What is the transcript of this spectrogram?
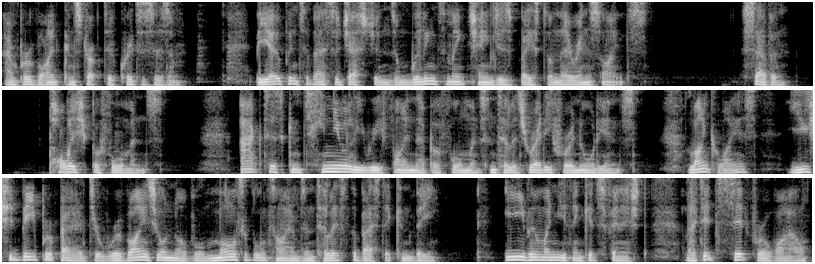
and provide constructive criticism. Be open to their suggestions and willing to make changes based on their insights. 7. Polish performance. Actors continually refine their performance until it's ready for an audience. Likewise, you should be prepared to revise your novel multiple times until it's the best it can be. Even when you think it's finished, let it sit for a while,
